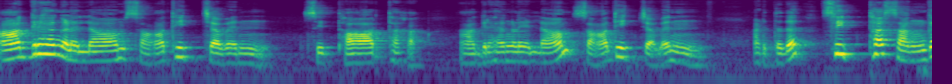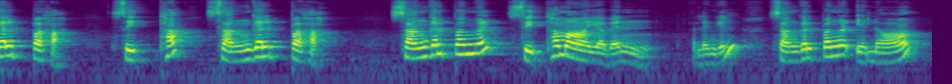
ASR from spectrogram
ആഗ്രഹങ്ങളെല്ലാം സാധിച്ചവൻ സിദ്ധാർത്ഥ. ആഗ്രഹങ്ങളെല്ലാം സാധിച്ചവൻ. അടുത്തത് സിദ്ധസങ്കൽപ്പ. സിദ്ധ സങ്കൽപ്പ സങ്കൽപ്പങ്ങൾ സിദ്ധമായവൻ. അല്ലെങ്കിൽ സങ്കൽപ്പങ്ങൾ എല്ലാം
